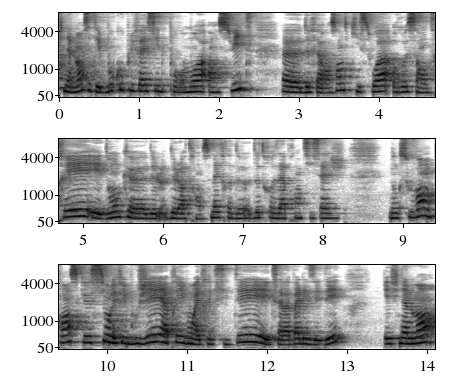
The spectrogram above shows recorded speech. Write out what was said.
Finalement, c'était beaucoup plus facile pour moi ensuite euh, de faire en sorte qu'ils soient recentrés et donc euh, de, leur transmettre d'autres apprentissages. Donc souvent, on pense que si on les fait bouger, après ils vont être excités et que ça va pas les aider. Et finalement,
